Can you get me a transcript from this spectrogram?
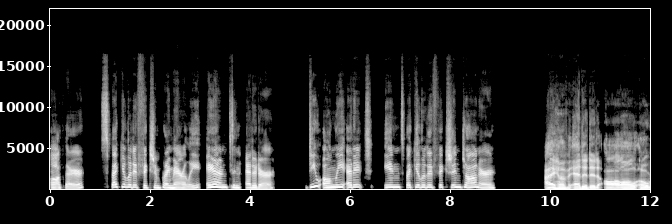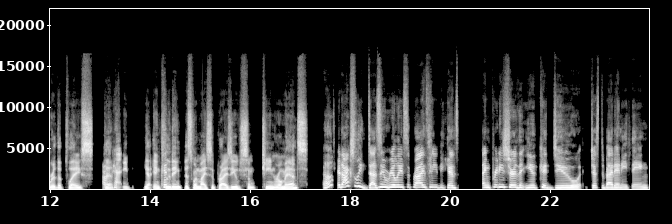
author, speculative fiction primarily, and an editor do you only edit in speculative fiction, John, or? I have edited all over the place. Okay. Yeah, including and, this one might surprise you some teen romance. Oh, it actually doesn't really surprise me because I'm pretty sure that you could do just about anything.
